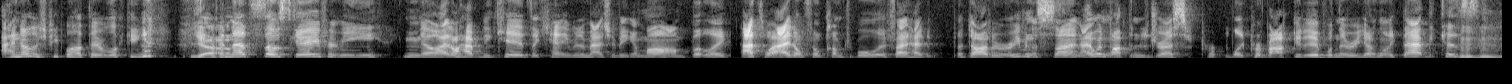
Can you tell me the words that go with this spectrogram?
I know there's people out there looking. yeah. and that's so scary for me. You know, I don't have any kids. I can't even imagine being a mom. But like, that's why I don't feel comfortable if I had a daughter or even a son. I wouldn't want them to dress like provocative when they were young like that because Mm-hmm.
